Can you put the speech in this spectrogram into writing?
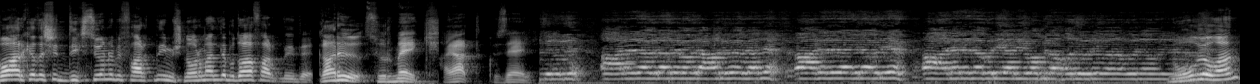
Bu arkadaşın diksiyonu bir farklıymış. Normalde bu daha farklıydı. Garı sürmek. Hayat güzel. Ne oluyor lan?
